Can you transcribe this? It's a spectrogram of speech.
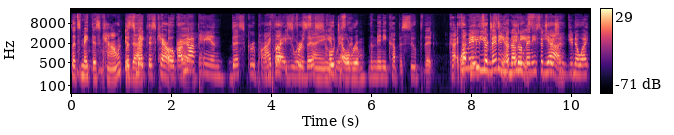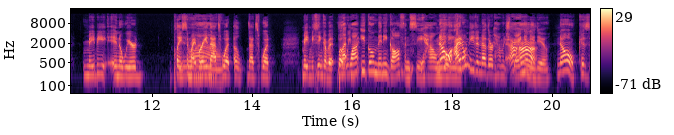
let's make this count. Is let's that- make this count. Okay. I'm not paying this Groupon I thought price for this saying it was hotel the, room. the mini cup of soup that. I Well, thought maybe, it's a mini, another minis. mini Yeah. situation. You know what? Maybe in a weird place in my brain, that's what uh, that's what made me think of it. But Why, we, why don't you go mini golf and see how no, many? I don't need another. how much banging you uh-uh. do. No, because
